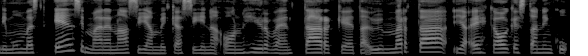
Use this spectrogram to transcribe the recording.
niin mun mielestä ensimmäinen asia, mikä siinä on hirveän tärkeää ymmärtää, ja ehkä oikeastaan niin kuin,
